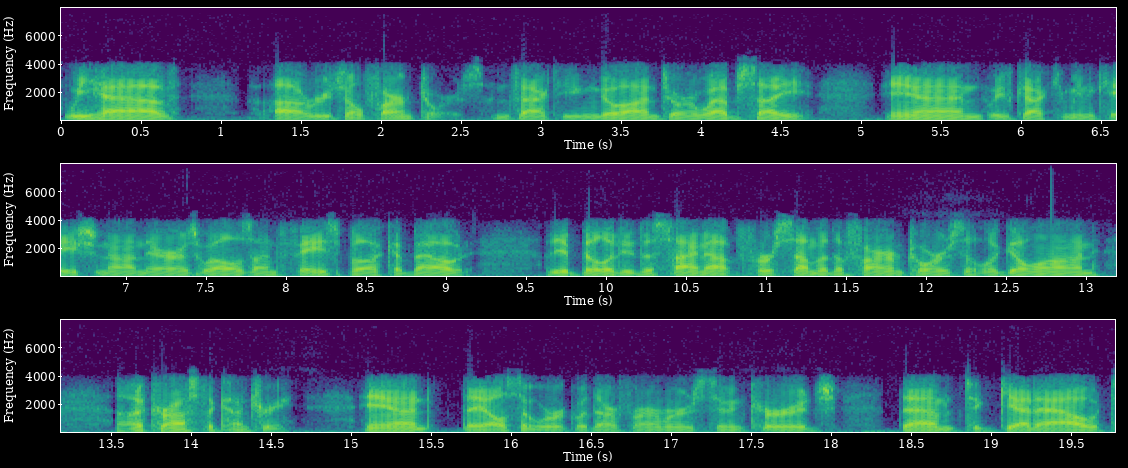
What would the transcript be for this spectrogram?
We have uh, regional farm tours. In fact, you can go on to our website and we've got communication on there as well as on Facebook about the ability to sign up for some of the farm tours that will go on across the country. And they also work with our farmers to encourage them to get out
